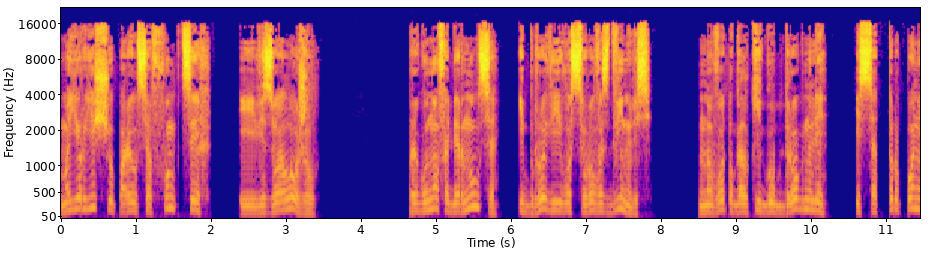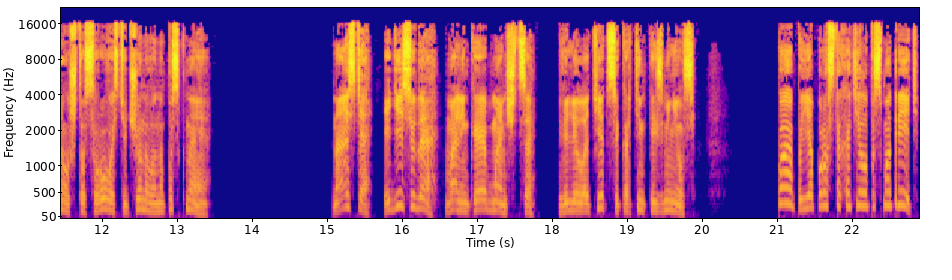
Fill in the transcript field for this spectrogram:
Майор еще порылся в функциях и визуаложил. Прыгунов обернулся, и брови его сурово сдвинулись. Но вот уголки губ дрогнули, и Саттор понял, что суровость ученого напускная. «Настя, иди сюда, маленькая обманщица!» — велел отец, и картинка изменилась. «Папа, я просто хотела посмотреть!»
